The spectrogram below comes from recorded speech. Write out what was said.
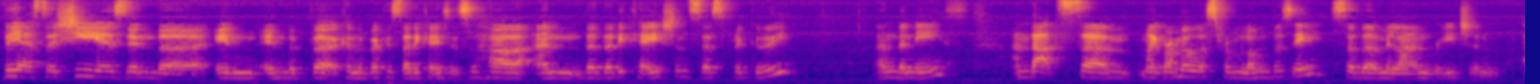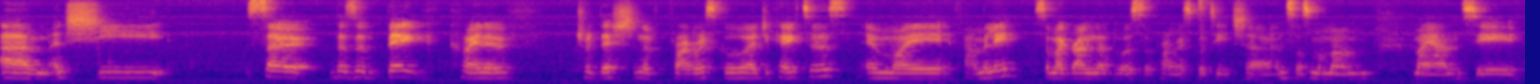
But yeah, so she is in the in in the book, and the book is dedicated to her, and the dedication says Fregui underneath. And the niece, and that's um, my grandma was from Lombardy, so the Milan region, um, and she. So there's a big kind of tradition of primary school educators in my family. So my granddad was a primary school teacher, and so was my mum. My auntie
